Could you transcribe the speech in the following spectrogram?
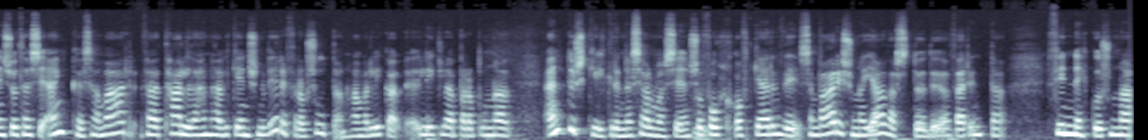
eins og þessi engas, það talið að hann hafi ekki eins og verið frá Sútan, hann var líka, líklega bara búin að endurskilgrina sjálfan sig eins og mm. fólk oft gerði sem var í svona jáðarstöðu að það enda finna ykkur svona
